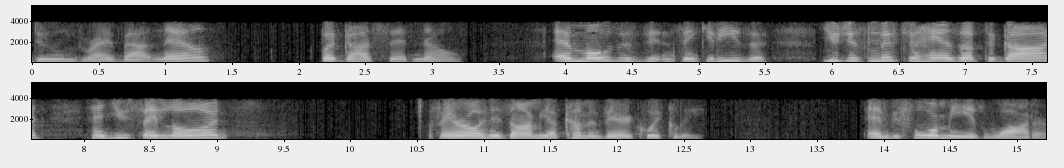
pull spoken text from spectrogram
doomed right about now. But God said no. And Moses didn't think it either. You just lift your hands up to God and you say, Lord, Pharaoh and his army are coming very quickly. And before me is water.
